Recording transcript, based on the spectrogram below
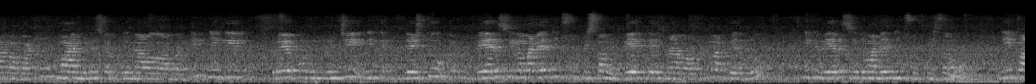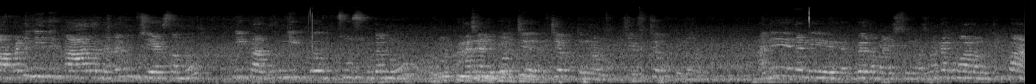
పేరు కాబట్టి మా మీద చెప్తున్నావు కాబట్టి నీకు రేపు నుంచి నీకు నెక్స్ట్ వేరే శిలం అనేది నీకు చూపిస్తాము. పేరు తెలిసినావు కాబట్టి మా పేర్లు నీకు వేరే శిలం అనేది నీకు చూపిస్తాము. నీ కాబట్టి నీది కాదంటే మేము చేస్తాము. నీకు అది నీకు చూసుకుంటాను అని చెప్- చెప్తున్నాడు. చెప్తున్నాడు. అని నన్ను బెదపడిస్తున్నాడు సార్ నాకు వాళ్ళ నుంచి బాగా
